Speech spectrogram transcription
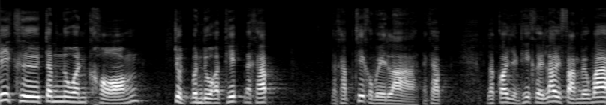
นี่คือจำนวนของจุดบนดวงอาทิตย์นะครับนะครับเทียบกับเวลานะครับแล้วก็อย่างที่เคยเล่าให้ฟังไปว่า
